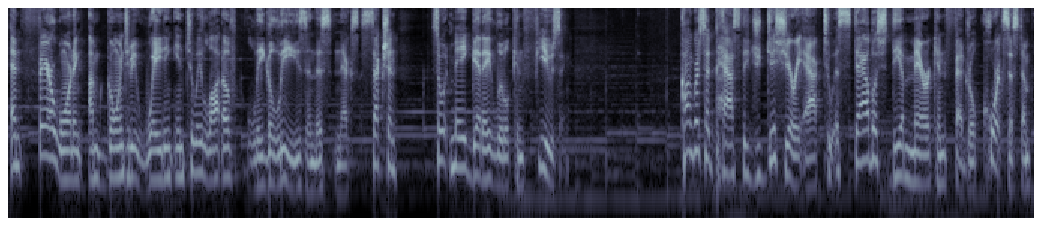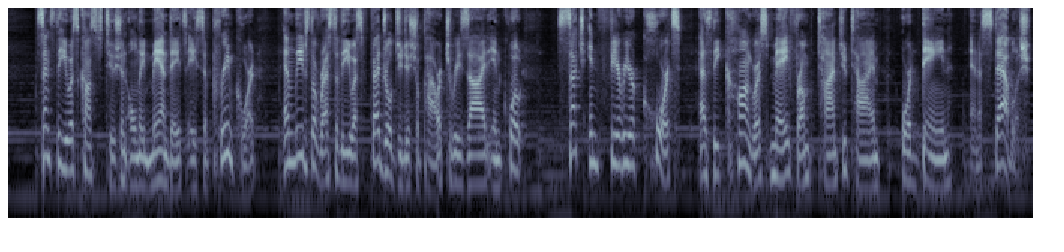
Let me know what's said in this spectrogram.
And fair warning, I'm going to be wading into a lot of legalese in this next section, so it may get a little confusing. Congress had passed the Judiciary Act to establish the American federal court system since the U.S. Constitution only mandates a Supreme Court and leaves the rest of the U.S. federal judicial power to reside in, quote, such inferior courts as the Congress may from time to time ordain and establish.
